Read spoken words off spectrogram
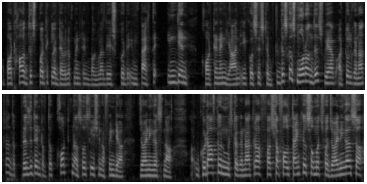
about how this particular development in Bangladesh could impact the Indian cotton and yarn ecosystem. To discuss more on this, we have Atul Ganatra, the president of the Cotton Association of India, joining us now. Uh, good afternoon, Mr. Ganatra. First of all, thank you so much for joining us. Uh,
